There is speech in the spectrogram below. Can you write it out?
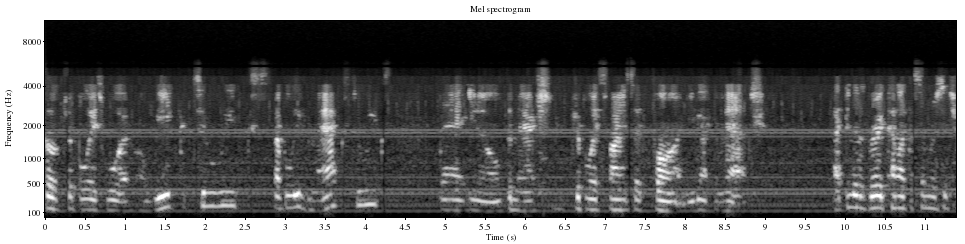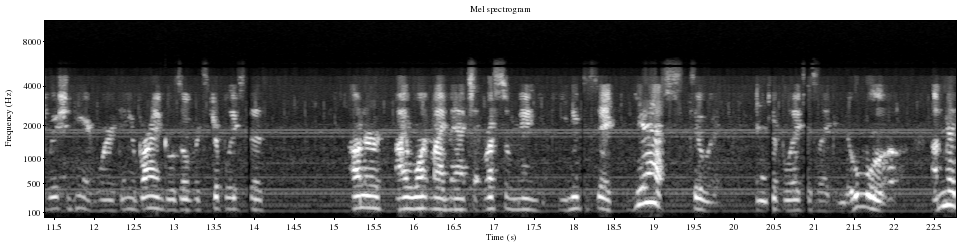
took Triple H, what, a week, two weeks, I believe, max two weeks, that, you know, the match, Triple H finally said, fine, you got your match. I think it's very kind of like a similar situation here, where Daniel Bryan goes over to Triple H says, Hunter, I want my match at WrestleMania. You need to say yes to it. And Triple H is like, no, I'm not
